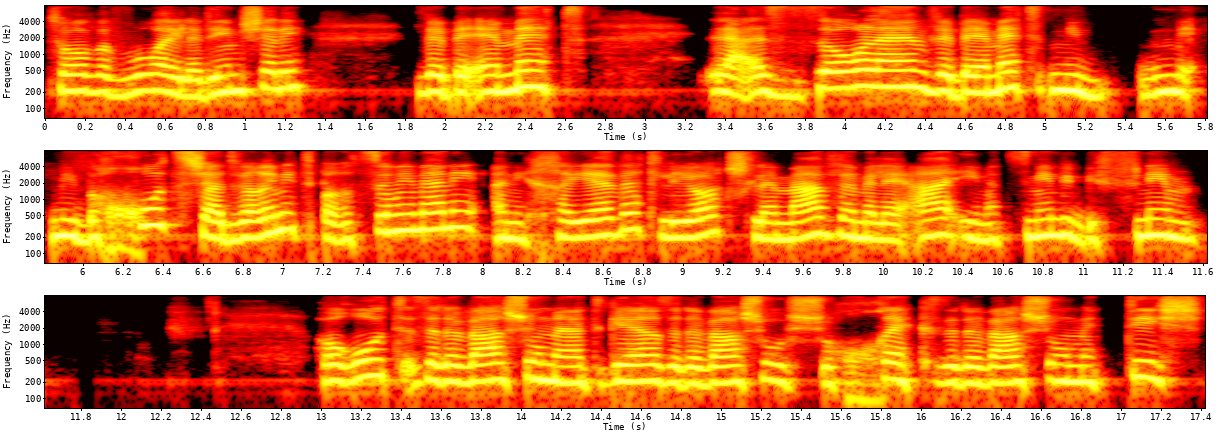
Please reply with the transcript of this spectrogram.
טוב עבור הילדים שלי, ובאמת לעזור להם, ובאמת מבחוץ, שהדברים יתפרצו ממני, אני חייבת להיות שלמה ומלאה עם עצמי מבפנים. הורות זה דבר שהוא מאתגר, זה דבר שהוא שוחק, זה דבר שהוא מתיש,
